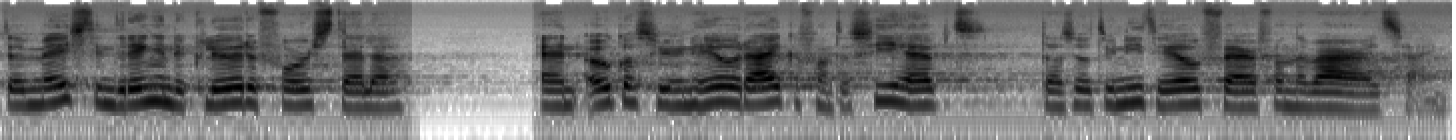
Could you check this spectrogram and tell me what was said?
de meest indringende kleuren voorstellen. En ook als u een heel rijke fantasie hebt, dan zult u niet heel ver van de waarheid zijn.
